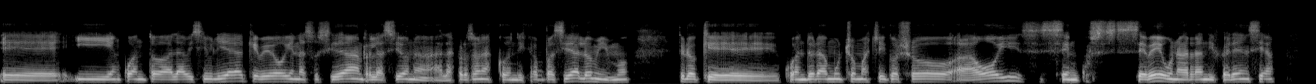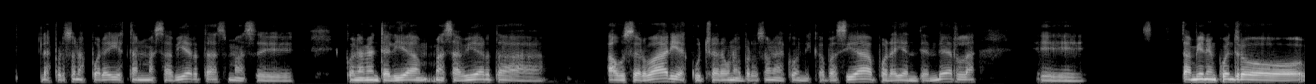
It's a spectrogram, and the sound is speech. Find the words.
Eh, y en cuanto a la visibilidad que veo hoy en la sociedad en relación a, las personas con discapacidad, lo mismo. Creo que cuando era mucho más chico yo a hoy se, se ve una gran diferencia las personas por ahí están más abiertas, más eh, con la mentalidad más abierta a, observar y a escuchar a una persona con discapacidad, por ahí a entenderla. Eh, también encuentro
